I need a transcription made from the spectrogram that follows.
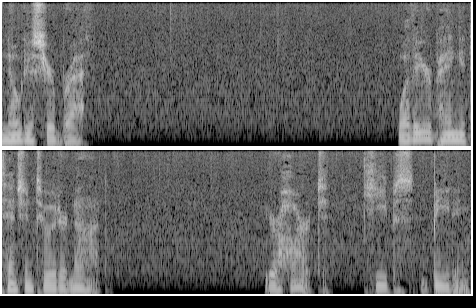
Notice your breath. Whether you're paying attention to it or not, your heart keeps beating.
